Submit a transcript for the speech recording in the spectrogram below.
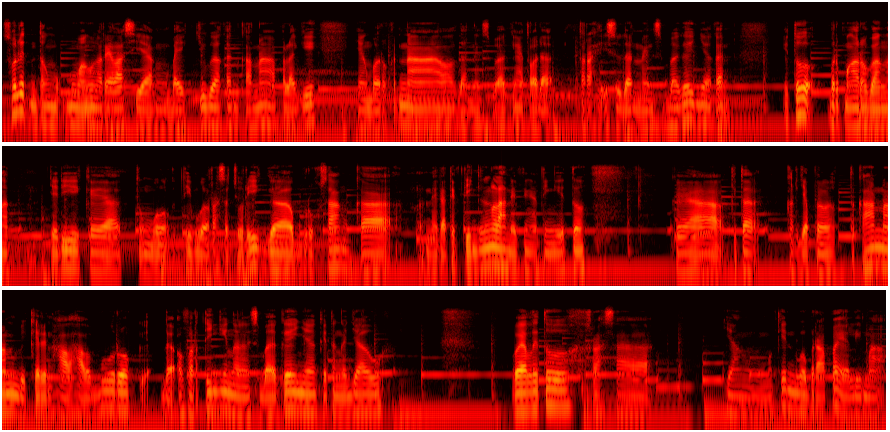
sulit untuk membangun relasi yang baik juga kan karena apalagi yang baru kenal dan lain sebagainya atau ada terah isu dan lain sebagainya kan itu berpengaruh banget. Jadi kayak timbul timbul rasa curiga buruk sangka negatif tinggi lah negatifnya tinggi itu kayak kita kerja penuh tekanan pikirin hal-hal buruk dan overthinking dan lain sebagainya kita ngejauh. Well itu rasa yang mungkin beberapa ya lima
